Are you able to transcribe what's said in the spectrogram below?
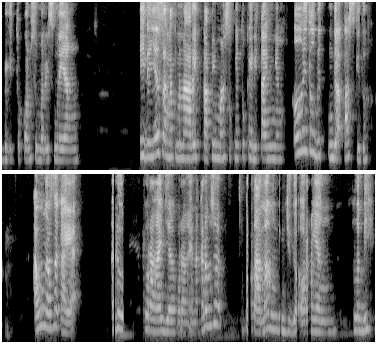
begitu konsumerisme yang idenya sangat menarik tapi masuknya tuh kayak di timing yang a little bit nggak pas gitu. Aku ngerasa kayak aduh kurang aja, kurang enak. Karena maksudnya pertama mungkin juga orang yang lebih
